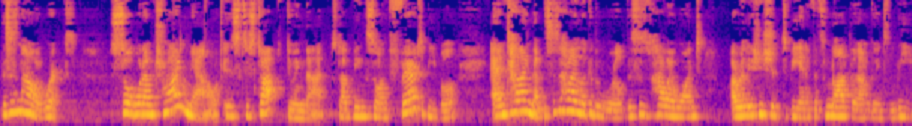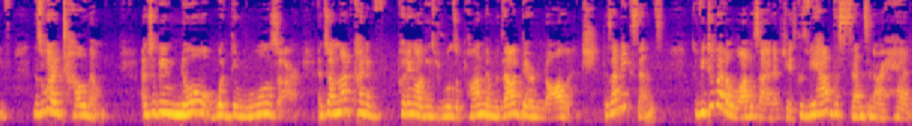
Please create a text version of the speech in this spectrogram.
this isn't how it works. So what I'm trying now is to stop doing that, stop being so unfair to people, and telling them this is how I look at the world, this is how I want our relationship to be, and if it's not, then I'm going to leave. This is what I tell them. And so they know what the rules are. And so I'm not kind of putting all these rules upon them without their knowledge. Does that make sense? So we do that a lot as INFJs because we have this sense in our head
